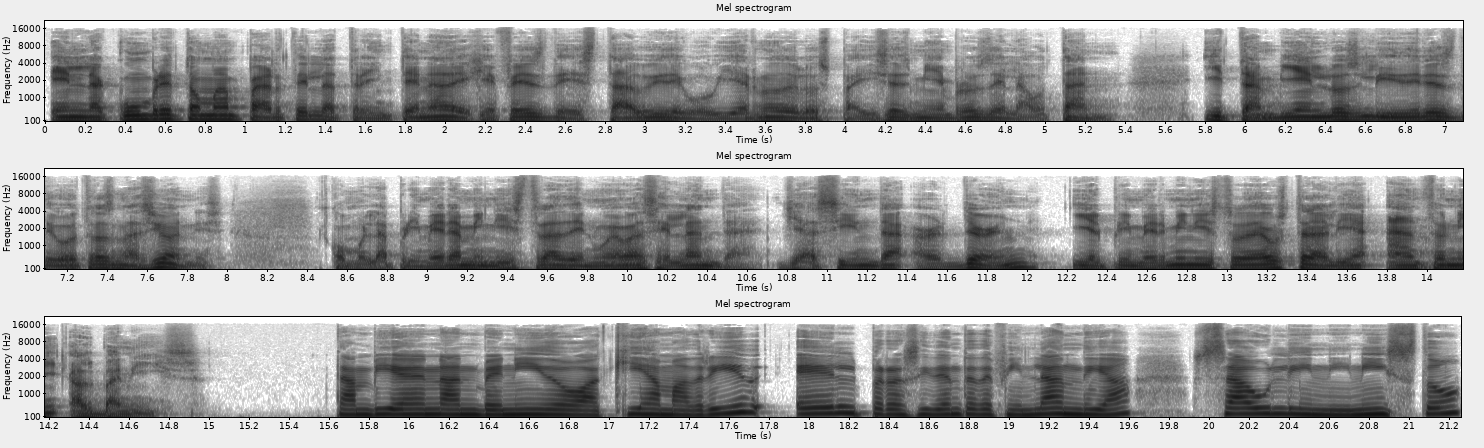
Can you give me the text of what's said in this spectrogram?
En la cumbre toman parte la treintena de jefes de Estado y de Gobierno de los países miembros de la OTAN, y también los líderes de otras naciones como la primera ministra de Nueva Zelanda, Jacinda Ardern, y el primer ministro de Australia, Anthony Albanese. También han venido aquí a Madrid el presidente de Finlandia, Sauli Niinisto,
